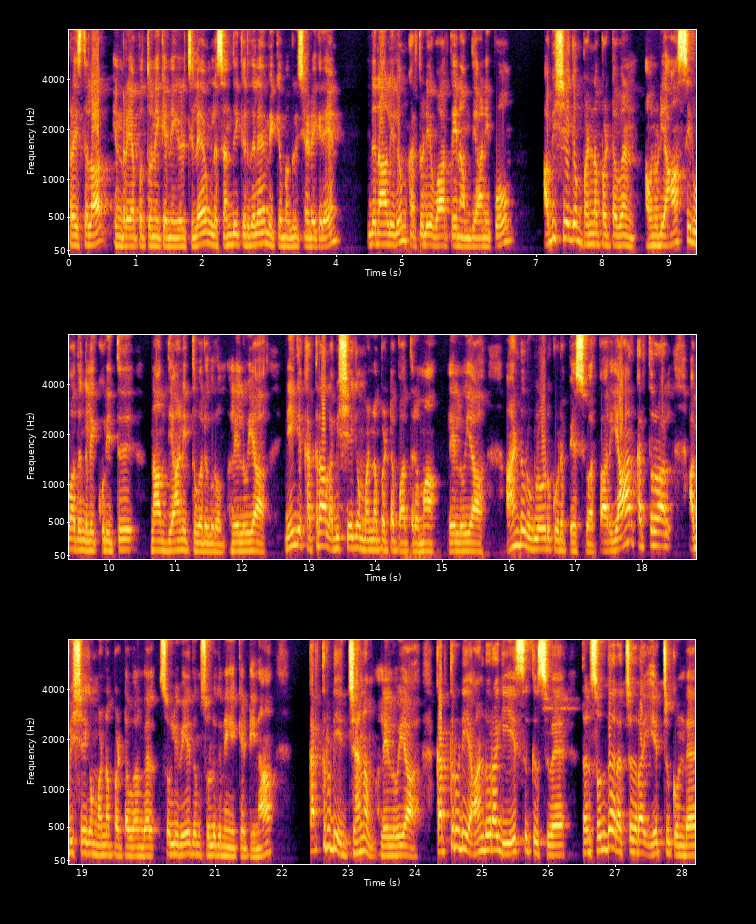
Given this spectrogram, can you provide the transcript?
பிரைஸ்தலா இன்றைய அப்பத்துணிக்க நிகழ்ச்சியில உங்களை சந்திக்கிறதுல மிக்க மகிழ்ச்சி அடைகிறேன். இந்த நாளிலும் கர்த்துடைய வார்த்தையை நாம் தியானிப்போம். அபிஷேகம் பண்ணப்பட்டவன் அவனுடைய ஆசீர்வாதங்களை குறித்து நாம் தியானித்து வருகிறோம். அல்லேலூயா நீங்க கத்தரால் அபிஷேகம் பண்ணப்பட்ட பாத்திரமா? அல்லேலூயா ஆண்டவர் உங்களோடு கூட பேசுவார். பார் யார் கர்த்தரால் அபிஷேகம் பண்ணப்பட்டவங்க சொல்லி வேதம் சொல்லுங்க நீங்க கேட்டீங்கன்னா கர்த்தருடைய ஜனம் அல்லேலூயா கர்த்தருடைய ஆண்டவராகி இயேசு கிறிஸ்துவ தன் சொந்த இரட்சகராய் ஏற்றுக்கொண்ட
